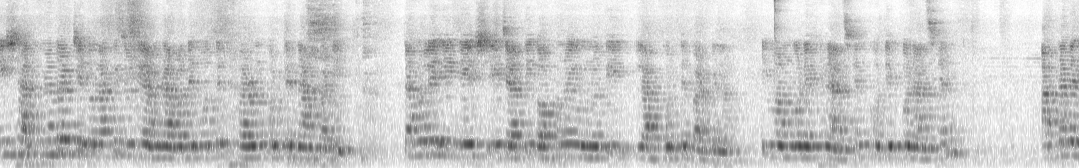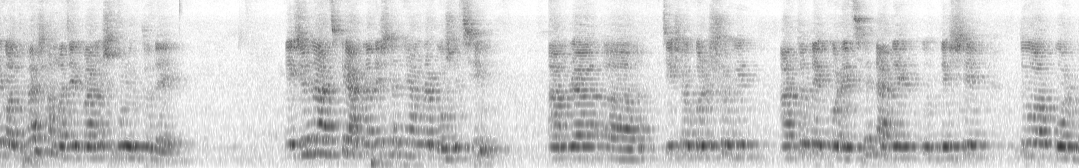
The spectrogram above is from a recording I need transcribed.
এই স্বাধীনতার চেতনাকে যদি আমরা আমাদের মধ্যে ধারণ করতে না পারি, তাহলে এই দেশ, এই জাতি কখনোই উন্নতি লাভ করতে পারবে না। ইমামগণ এখানে আছেন খতিবগণ আছেন। আপনাদের কথা সমাজের মানুষ গুরুত্ব দেয়। এই জন্য আজকে আপনাদের সাথে আমরা বসেছি। আমরা যে সকল শহীদ আত্মত্যাগ করেছে, তাদের উদ্দেশ্যে দোয়া করব,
